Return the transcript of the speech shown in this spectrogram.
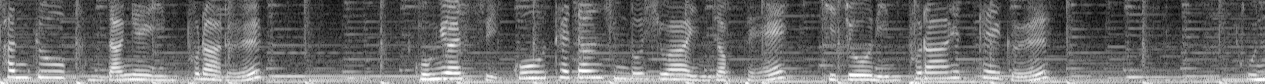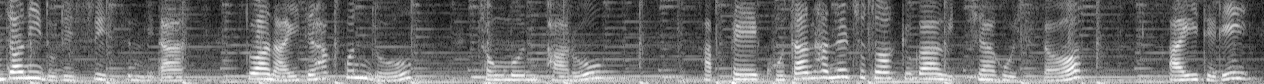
판교 분당의 인프라를 공유할 수 있고 태전 신도시와 인접해 기존 인프라 혜택을 온전히 누릴 수 있습니다. 또한 아이들 학군도 정문 바로 앞에 고산 하늘초등학교가 위치하고 있어 아이들이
